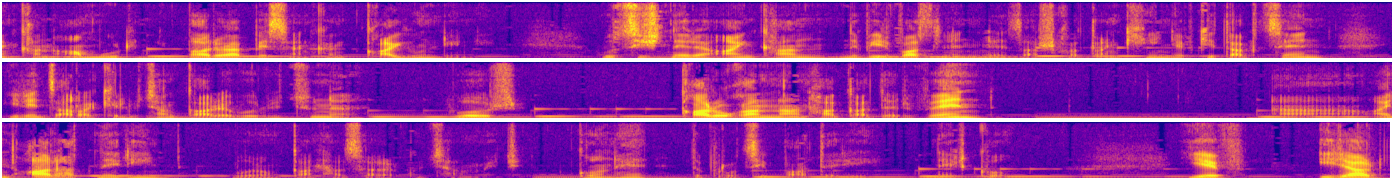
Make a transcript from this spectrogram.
այնքան ամուր լինի, բարոյապես այնքան կայուն լինի ուսուցիչները այնքան նվիրված լինեն իրենց աշխատանքին եւ գիտակցեն իրենց առաքելության կարեւորությունը, որ կարողանան հակադրվեն այն արատներին, որոնք կան հասարակության մեջ, գոնե դպրոցի պատերի ներքո։ Եվ իրար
